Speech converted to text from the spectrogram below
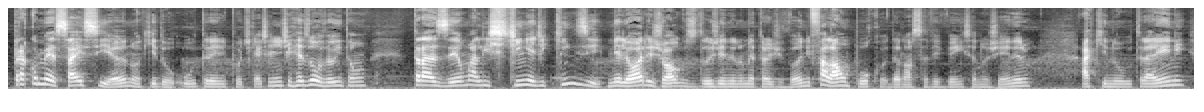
Para começar esse ano aqui do Ultra N Podcast, a gente resolveu então trazer uma listinha de 15 melhores jogos do gênero Metroidvania e falar um pouco da nossa vivência no gênero aqui no Ultra N.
